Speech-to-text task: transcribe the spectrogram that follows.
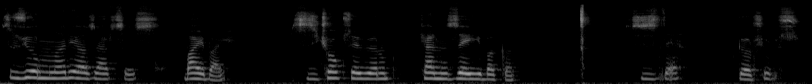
siz yorumları yazarsınız. Bay bay. Sizi çok seviyorum. Kendinize iyi bakın. Siz de görüşürüz.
